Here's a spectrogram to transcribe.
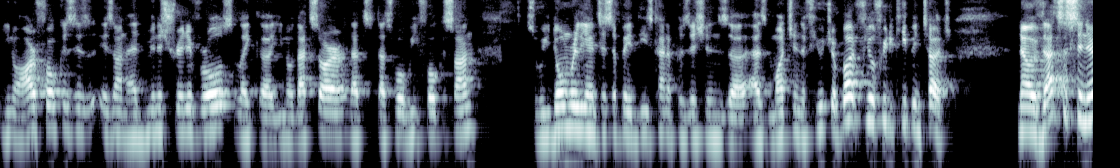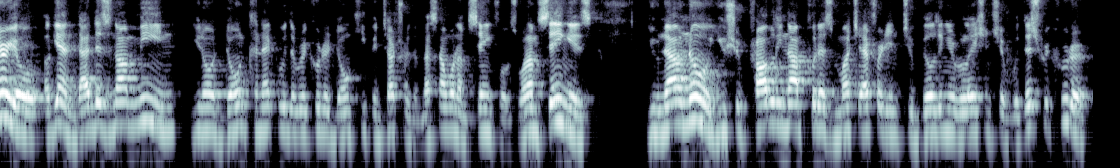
you know, our focus is, is on administrative roles. Like, uh, you know, that's our, that's, that's what we focus on. So we don't really anticipate these kind of positions uh, as much in the future, but feel free to keep in touch. Now, if that's a scenario, again, that does not mean, you know, don't connect with the recruiter, don't keep in touch with them. That's not what I'm saying, folks. What I'm saying is you now know you should probably not put as much effort into building a relationship with this recruiter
